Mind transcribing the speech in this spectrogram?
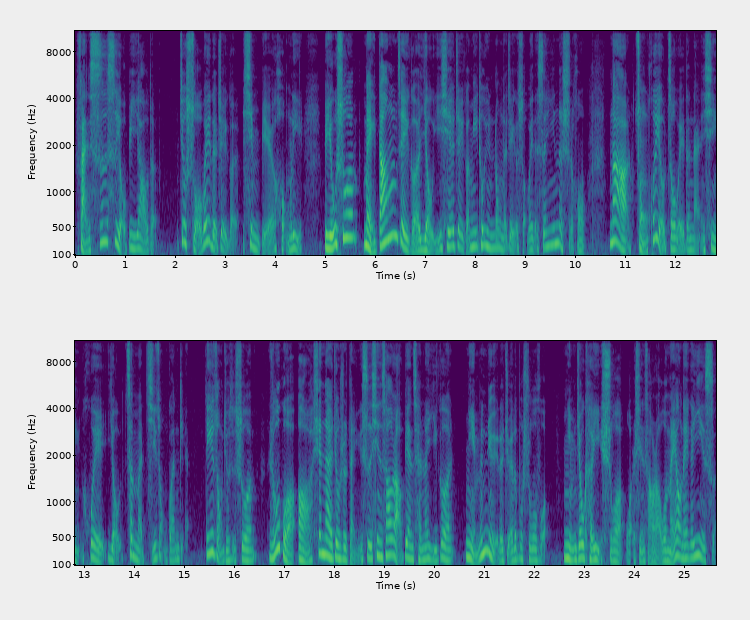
反思是有必要的。就所谓的这个性别红利，比如说，每当这个有一些这个 Me Too 运动的这个所谓的声音的时候，那总会有周围的男性会有这么几种观点。第一种就是说，如果哦，现在就是等于是性骚扰变成了一个你们女的觉得不舒服，你们就可以说我是性骚扰，我没有那个意思。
